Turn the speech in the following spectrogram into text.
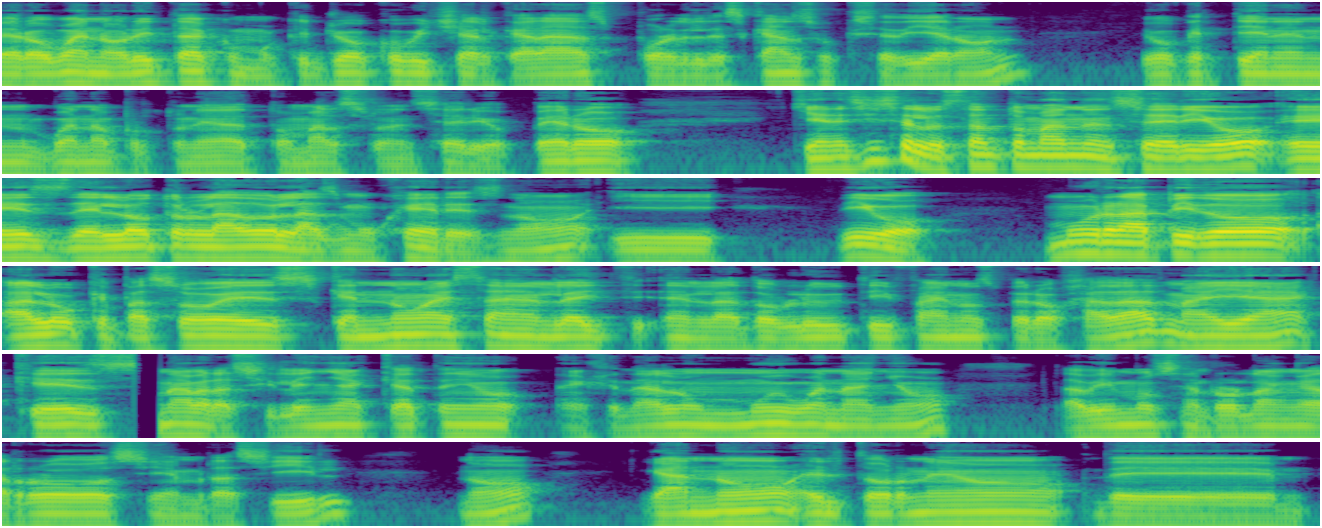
pero bueno, ahorita como que Djokovic y Alcaraz, por el descanso que se dieron, digo que tienen buena oportunidad de tomárselo en serio. Pero quienes sí se lo están tomando en serio es del otro lado las mujeres, ¿no? Y digo, muy rápido, algo que pasó es que no está en la, en la WT Finals, pero Haddad Maya, que es una brasileña que ha tenido en general un muy buen año, la vimos en Roland Garros y en Brasil, ¿no? Ganó el torneo de,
